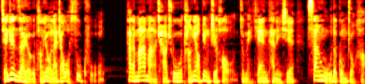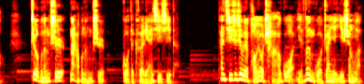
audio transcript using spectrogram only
前阵子有个朋友来找我诉苦。他的妈妈查出糖尿病之后，就每天看那些“三无”的公众号，这不能吃，那不能吃，过得可怜兮兮的。但其实这位朋友查过，也问过专业医生了，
